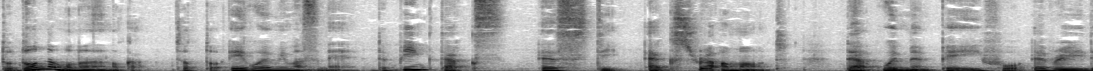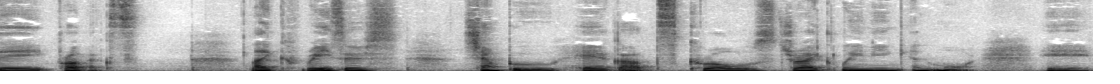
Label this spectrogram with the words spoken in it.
とどんなものなのか？ちょっと英語読みますね。The pink tax is the extra amount that women pay for everyday products like razors shampoo, haircuts, clothes, dry cleaning and more、えー、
